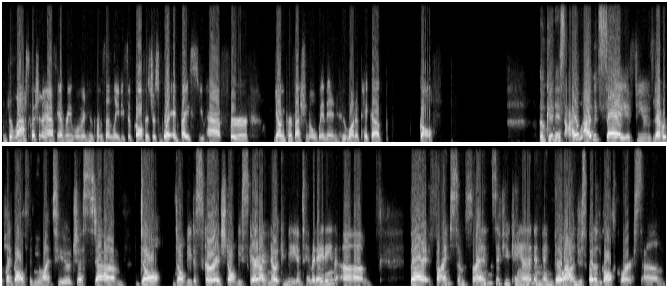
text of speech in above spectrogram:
the last question I ask every woman who comes on Ladies of Golf is just what advice you have for young professional women who want to pick up golf? Oh goodness, I I would say if you've never played golf and you want to, just um, don't don't be discouraged, don't be scared. I know it can be intimidating, um, but find some friends if you can and, and go out and just go to the golf course. Um,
